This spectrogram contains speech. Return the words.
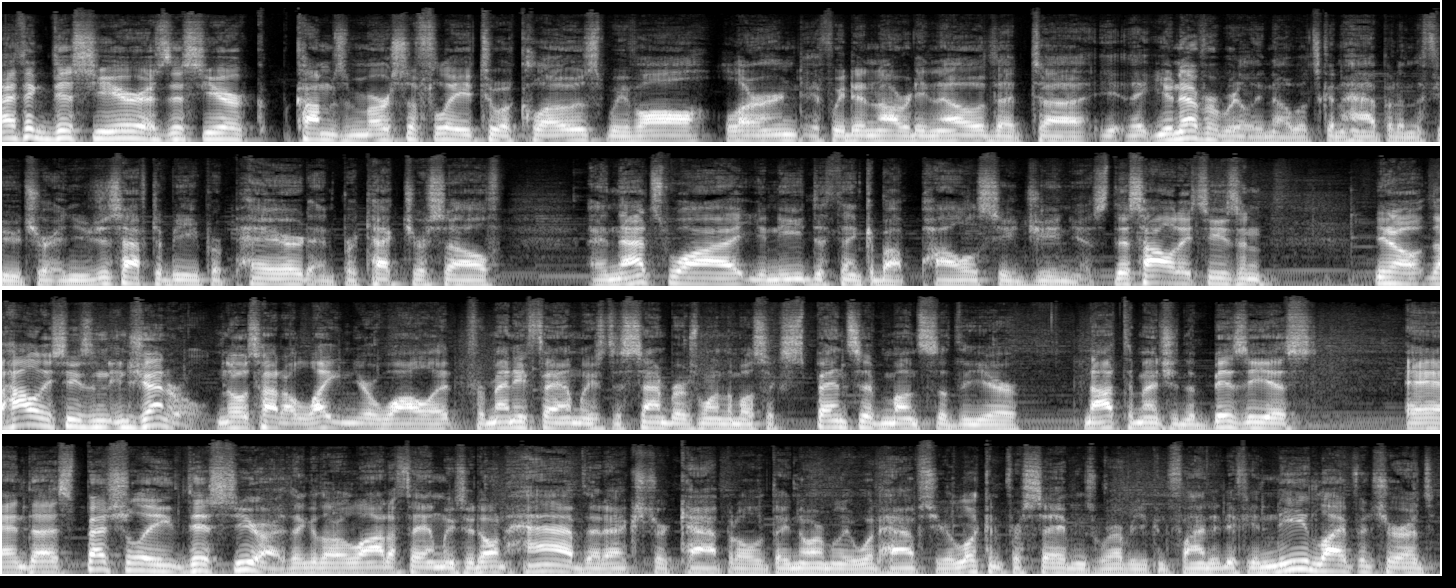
I think this year, as this year comes mercifully to a close, we've all learned, if we didn't already know, that, uh, that you never really know what's going to happen in the future, and you just have to be prepared and protect yourself. And that's why you need to think about policy genius. This holiday season, you know, the holiday season in general knows how to lighten your wallet. For many families, December is one of the most expensive months of the year not to mention the busiest. And uh, especially this year, I think there are a lot of families who don't have that extra capital that they normally would have. So you're looking for savings wherever you can find it. If you need life insurance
